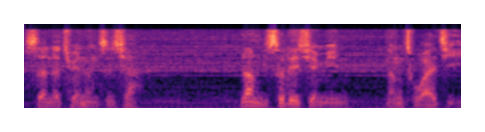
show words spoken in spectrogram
神的全能之下，让以色列选民。能出埃及，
